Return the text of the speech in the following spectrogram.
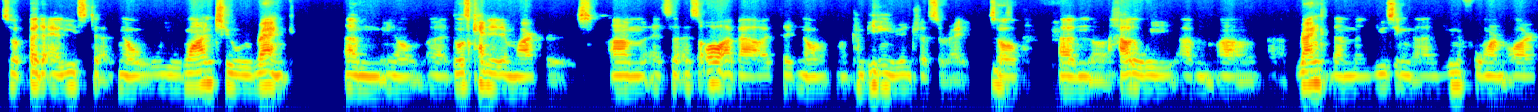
So, but at least uh, you know we want to rank um, you know, uh, those candidate markers. Um, it's, it's all about, you know, competing interests, right? So um, how do we um, uh, rank them using a uniform or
